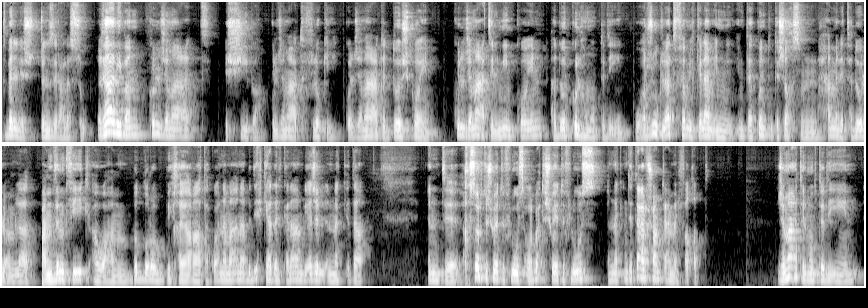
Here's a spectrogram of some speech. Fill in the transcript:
تبلش تنزل على السوق. غالبا كل جماعة الشيبا كل جماعة فلوكي كل جماعة ال Dogecoin كل جماعة ال meme coin هدول كلهم مبتدئين. وأرجوك لا تفهم الكلام إن أنت كنت أنت شخص من حملة هدول العملات. عم ذم فيك أو عم بضرب بخياراتك. وإنما أنا بدي أحكي هذا الكلام لأجل إنك إذا أنت خسرت شوية فلوس أو ربحت شوية فلوس إنك أنت تعرف شو عم تعمل فقط. جماعة المبتدئين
